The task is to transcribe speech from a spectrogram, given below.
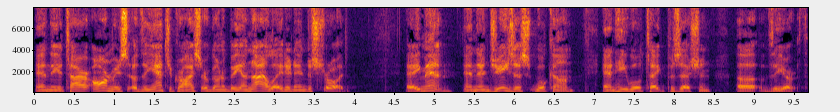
and the entire armies of the Antichrist are going to be annihilated and destroyed. Amen. And then Jesus will come and he will take possession of the earth.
